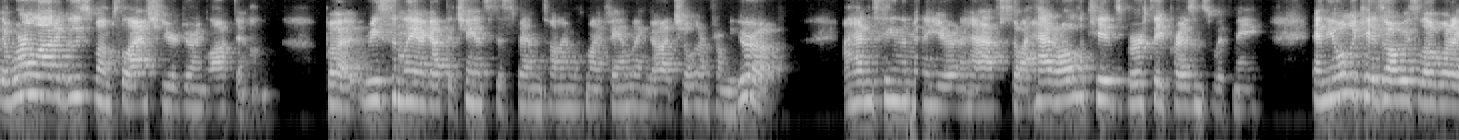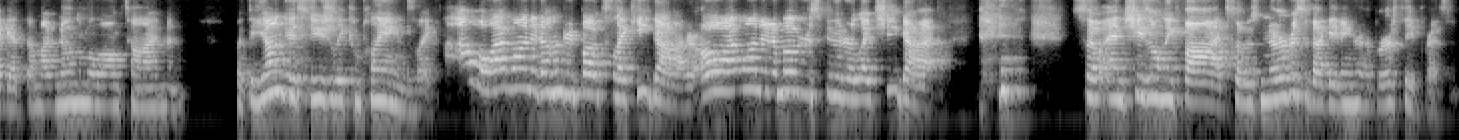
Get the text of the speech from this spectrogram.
there weren't a lot of goosebumps last year during lockdown. But recently I got the chance to spend time with my family and godchildren from Europe. I hadn't seen them in a year and a half. So I had all the kids' birthday presents with me. And the older kids always love what I get them. I've known them a long time. And but the youngest usually complains like, oh, I wanted a hundred bucks like he got, or oh, I wanted a motor scooter like she got. so and she's only five. So I was nervous about giving her a birthday present.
